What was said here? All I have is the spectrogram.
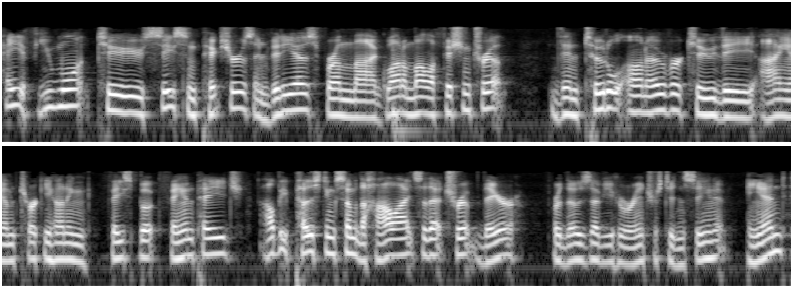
Hey, if you want to see some pictures and videos from my Guatemala fishing trip, then tootle on over to the I Am Turkey Hunting Facebook fan page. I'll be posting some of the highlights of that trip there for those of you who are interested in seeing it. And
